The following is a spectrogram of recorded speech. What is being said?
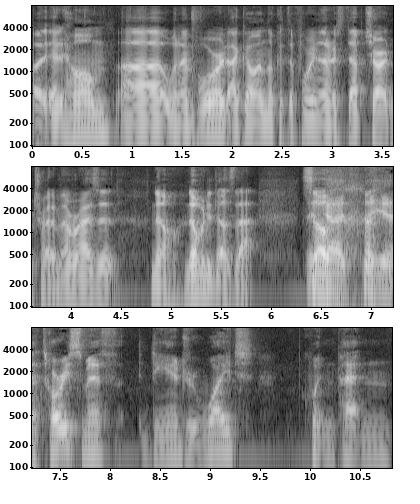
uh, at home, uh, when I'm bored, I go and look at the 49ers depth chart and try to memorize it. No, nobody does that. They've So, got yeah, Torrey Smith, DeAndrew White, Quinton Patton,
